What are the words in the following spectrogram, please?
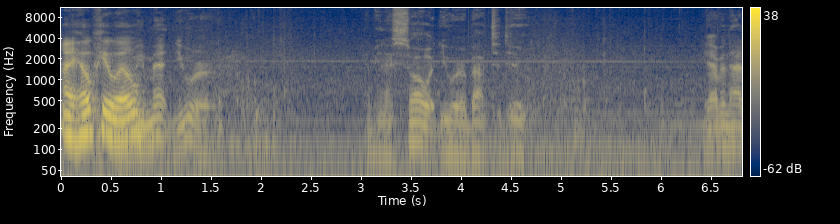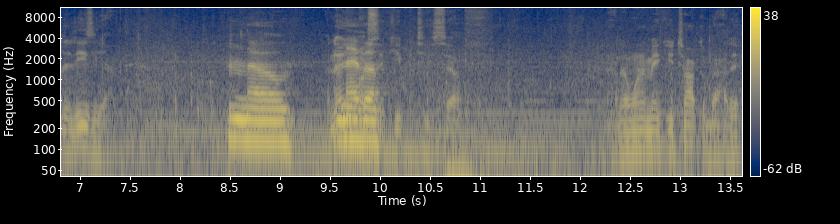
I hope you When we met, you were... I mean, I saw what you were about to do. You haven't had it easy out there. No, I know you never. want to keep it to yourself. I don't want to make you talk about it.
